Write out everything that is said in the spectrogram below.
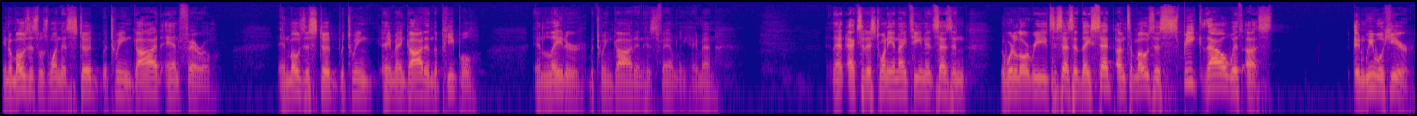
You know, Moses was one that stood between God and Pharaoh. And Moses stood between, amen, God and the people, and later between God and his family. Amen. At Exodus 20 and 19, it says in the word of the Lord reads, it says, And they said unto Moses, Speak thou with us, and we will hear.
